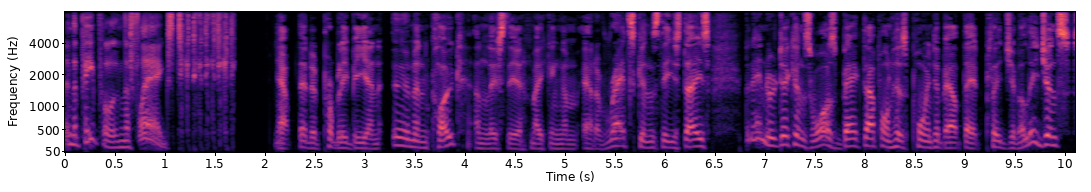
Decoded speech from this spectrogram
and the people and the flags. Now, that'd probably be an ermine cloak, unless they're making them out of ratskins these days. But Andrew Dickens was backed up on his point about that Pledge of Allegiance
